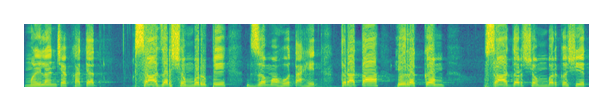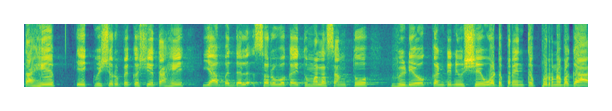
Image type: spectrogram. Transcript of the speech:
महिलांच्या खात्यात सहा हजार शंभर रुपये जमा होत आहेत. तर आता ही रक्कम सहा हजार शंभर कशी येत आहे? एकवीसशे रुपये कशी येत आहे? याबद्दल सर्व काही तुम्हाला सांगतो. व्हिडिओ कंटिन्यू शेवटपर्यंत पूर्ण बघा.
